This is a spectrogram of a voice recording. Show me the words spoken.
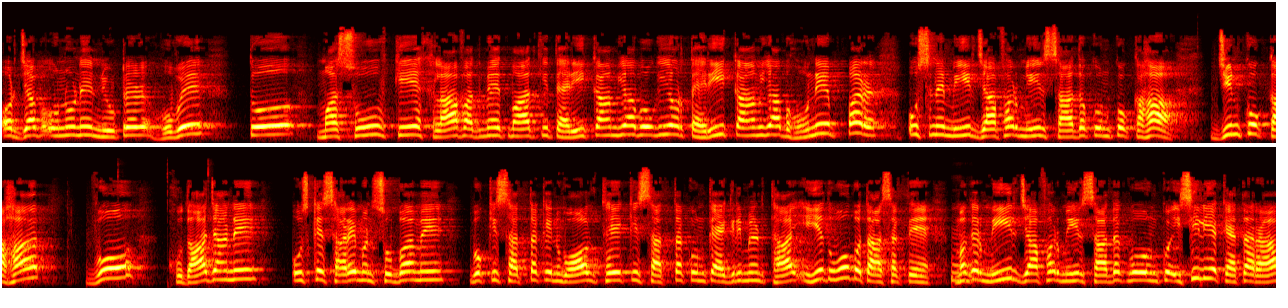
और जब उन्होंने न्यूट्रल हुए तो मासूफ के खिलाफ अदम अतमाद की तहरीक कामयाब होगी और तहरीक कामयाब होने पर उसने मीर जाफ़र मीर सादक उनको कहा जिनको कहा वो खुदा जाने उसके सारे मनसूबा में वो किस हद तक इन्वॉल्व थे किस हद तक उनका एग्रीमेंट था ये तो वो बता सकते हैं हम्म। मगर मीर जाफ़र मीर सादक वो उनको इसीलिए कहता रहा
